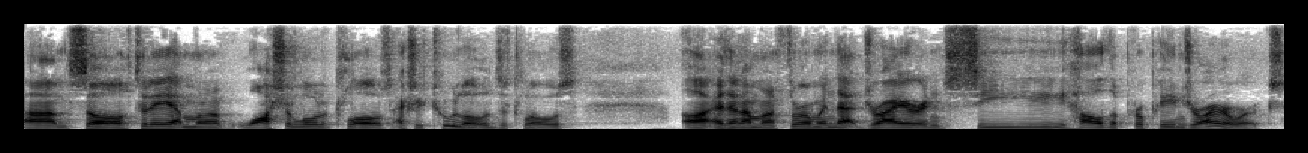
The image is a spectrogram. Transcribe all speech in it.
Um, so today I'm gonna wash a load of clothes, actually two loads of clothes, uh, and then I'm gonna throw them in that dryer and see how the propane dryer works.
